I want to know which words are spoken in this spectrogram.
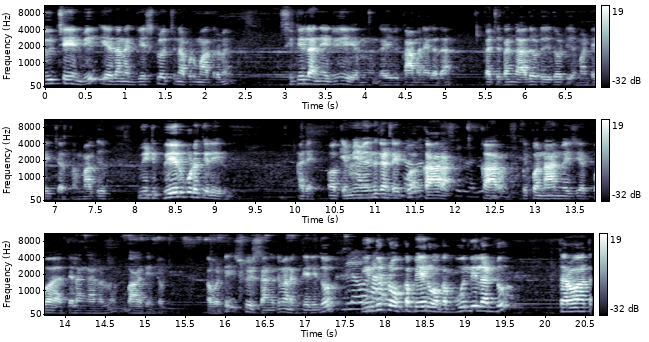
యూజ్ చేయనివి. ఏదైనా గెస్ట్లు వచ్చినప్పుడు మాత్రమే. సిటీలు అనేటివి ఇవి కామనే కదా. ఖచ్చితంగా అదొకటి ఇదొకటి ఏమంటే ఇచ్చేస్తాం. మాకు వీటి పేరు కూడా తెలియదు. అదే ఓకే మేము ఎందుకంటే ఎక్కువ కారం కారం ఎక్కువ నాన్ వెజ్ ఎక్కువ తెలంగాణలో బాగా తింటాం. కాబట్టి స్వీట్ సంగతి మనకు తెలీదు. ఇందులో ఒక పేరు ఒక బూందీ లడ్డు తర్వాత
